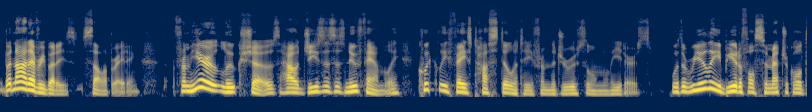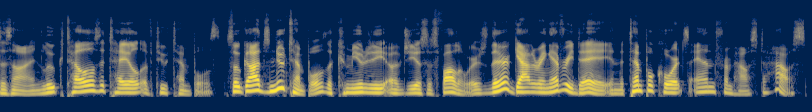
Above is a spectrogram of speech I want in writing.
But not everybody's celebrating. From here, Luke shows how Jesus' new family quickly faced hostility from the Jerusalem leaders. With a really beautiful symmetrical design, Luke tells a tale of two temples. So, God's new temple, the community of Jesus' followers, they're gathering every day in the temple courts and from house to house.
